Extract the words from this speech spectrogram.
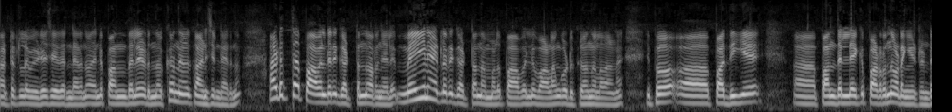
നട്ടിട്ടുള്ള വീഡിയോ ചെയ്തിട്ടുണ്ടായിരുന്നു. അതിന്റെ പന്തൽ ഇടുന്നൊക്കെ നിങ്ങൾ കാണിച്ചിട്ടുണ്ടായിരുന്നു. അടുത്ത പാവലിന്റെ ഒരു ഘട്ടം എന്ന് പറഞ്ഞാൽ മെയിൻ ആയിട്ടുള്ളൊരു ഘട്ടം നമ്മൾ പാവലിന് വളം കൊടുക്കുക എന്നുള്ളതാണ്. ഇപ്പോൾ പതിയെ പന്തലിലേക്ക് പടർന്നു തുടങ്ങിയിട്ടുണ്ട്.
